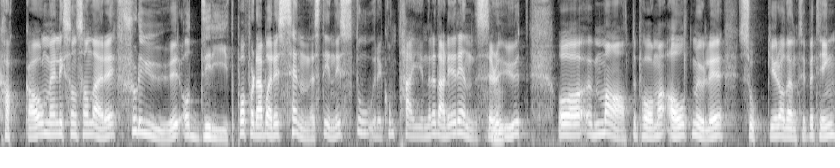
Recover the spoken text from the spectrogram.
kakao med liksom sånn derre fluer og drit på, for der bare sendes det inn i store konteinere der de renser det ut og mater på med alt mulig sukker og den type ting.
